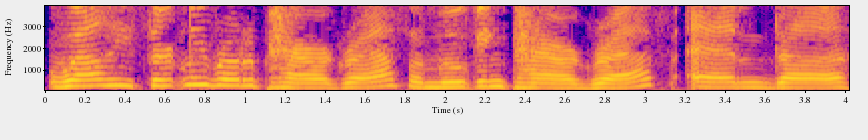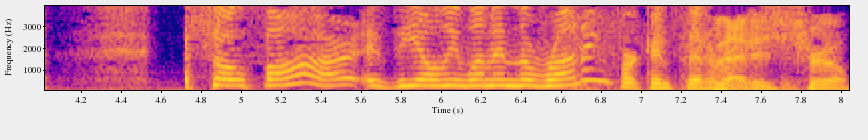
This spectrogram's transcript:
Well, he certainly wrote a paragraph, a moving paragraph, and uh, so far is the only one in the running for consideration. That is true.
